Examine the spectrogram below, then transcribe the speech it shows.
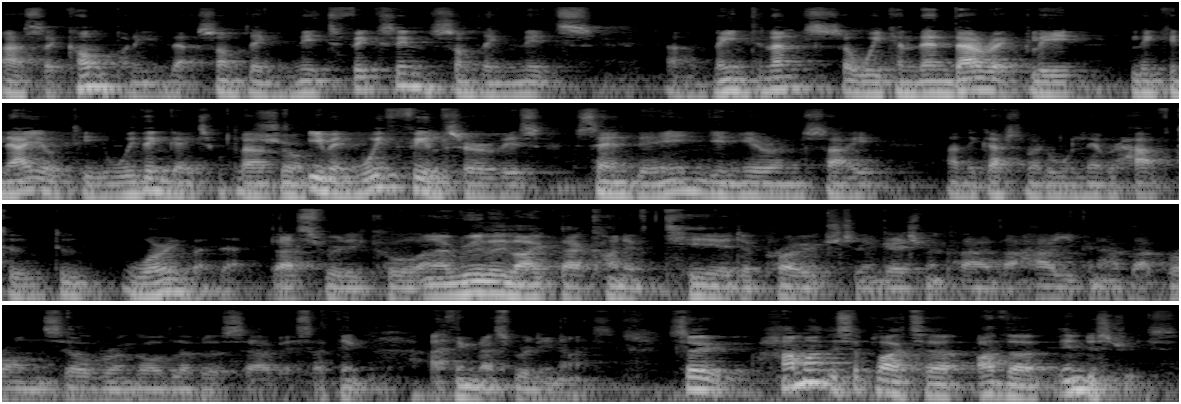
as a company that something needs fixing, something needs uh, maintenance, so we can then directly link in IoT with Engagement Cloud, sure. even with field service, send the engineer on site and the customer will never have to, to worry about that. That's really cool. And I really like that kind of tiered approach to engagement cloud, that how you can have that bronze, silver and gold level of service. I think I think that's really nice. So how might this apply to other industries?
